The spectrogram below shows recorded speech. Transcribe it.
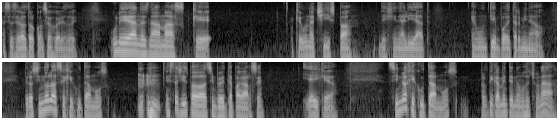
Ese es el otro consejo que les doy. Una idea no es nada más que, que una chispa de genialidad en un tiempo determinado. Pero si no las ejecutamos, esta chispa va simplemente a apagarse y ahí queda. Si no ejecutamos, prácticamente no hemos hecho nada.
